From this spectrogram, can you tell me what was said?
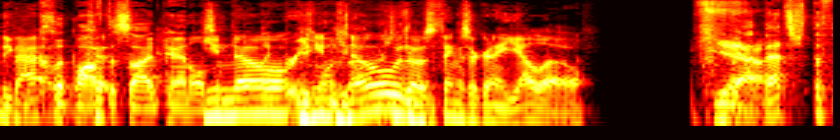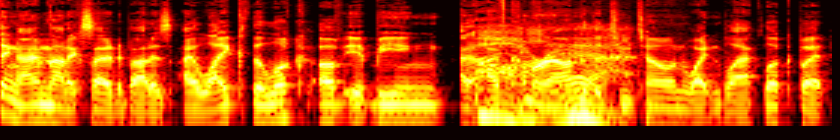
you can clip off the side panels. You and know, put, like, green you ones know those things are going to yellow. Yeah, Yeah, that's the thing I'm not excited about. Is I like the look of it being. I, Oh, I've come oh, around yeah. to the two tone white and black look, but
